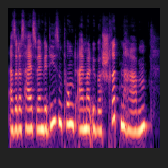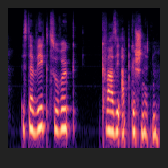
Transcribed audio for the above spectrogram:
Also das heißt, wenn wir diesen Punkt einmal überschritten haben, ist der Weg zurück quasi abgeschnitten.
